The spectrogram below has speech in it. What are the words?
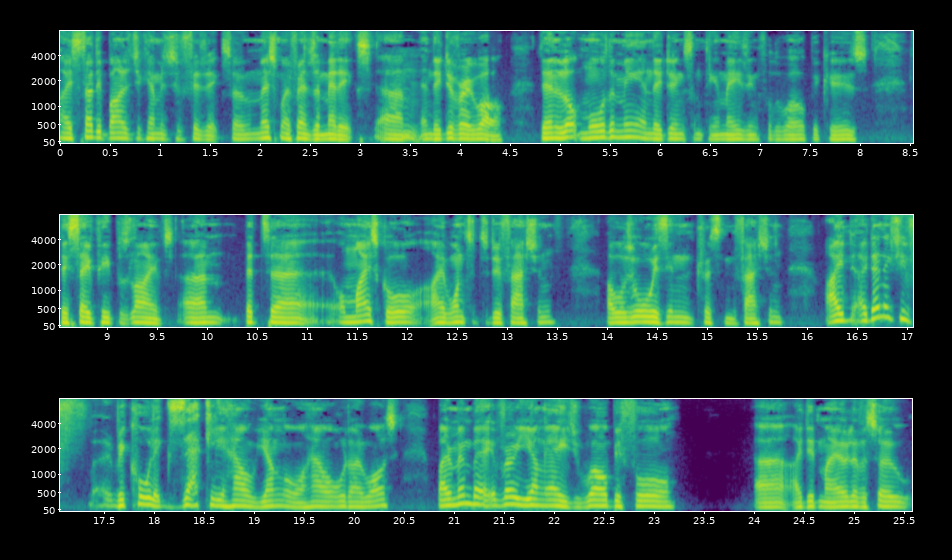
I studied biology, chemistry, physics. So most of my friends are medics, um, hmm. and they do very well. They're a lot more than me, and they're doing something amazing for the world because they save people's lives. Um, but uh, on my score, I wanted to do fashion. I was always interested in fashion. I, I don't actually f- recall exactly how young or how old I was, but I remember at a very young age, well before uh, I did my O level. So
